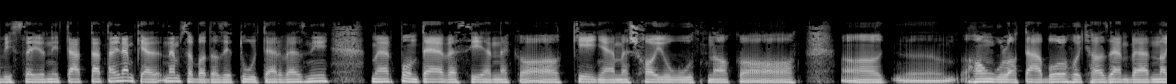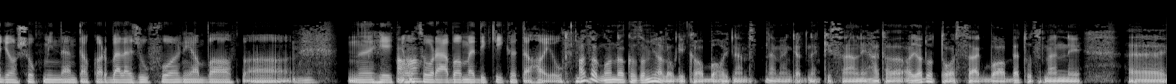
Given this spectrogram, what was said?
visszajönni. Tehát, tehát nem, kell, nem szabad azért túltervezni, mert pont elveszi ennek a kényelmes hajóútnak a, a hangulatából, hogyha az ember nagyon sok mindent akar belezsúfolni abba a uh-huh. 7-8 órában, meddig kiköt a hajó. Azon gondolkozom, mi a logika abban, hogy nem, nem engednek kiszállni? Hát ha egy adott országba be tudsz menni e,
